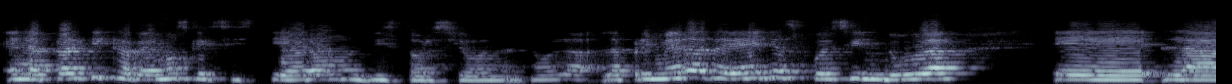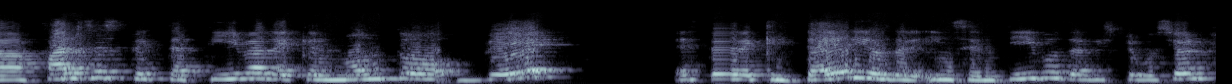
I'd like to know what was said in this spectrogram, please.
en la práctica vemos que existieron distorsiones. ¿no? La, primera de ellas fue sin duda la falsa expectativa de que el monto B, este de criterios, de incentivos, de distribución,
